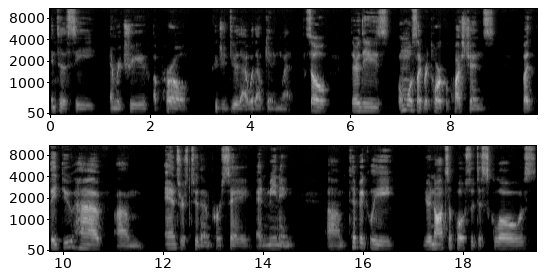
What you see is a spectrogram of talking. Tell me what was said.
into the sea and retrieve a pearl, could you do that without getting wet? So there are these almost like rhetorical questions, but they do have um, answers to them per se and meaning. Um, typically, you're not supposed to disclose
